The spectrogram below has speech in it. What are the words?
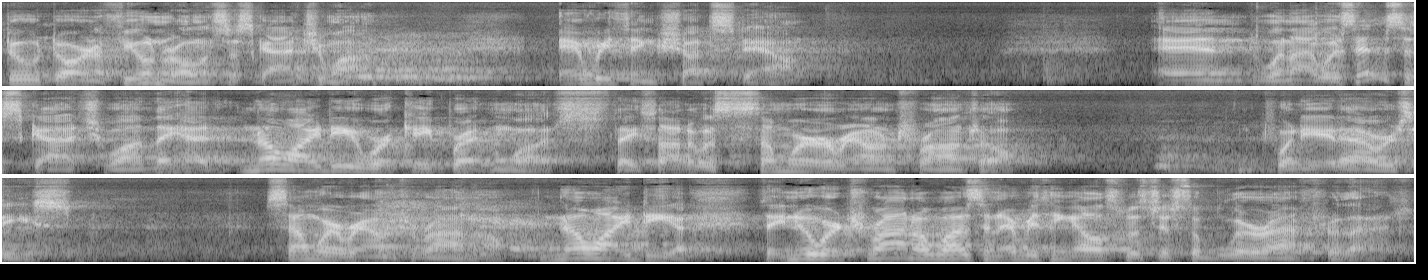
Do it during a funeral in Saskatchewan. Everything shuts down. And when I was in Saskatchewan, they had no idea where Cape Breton was. They thought it was somewhere around Toronto, 28 hours east. Somewhere around Toronto. No idea. They knew where Toronto was, and everything else was just a blur after that.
